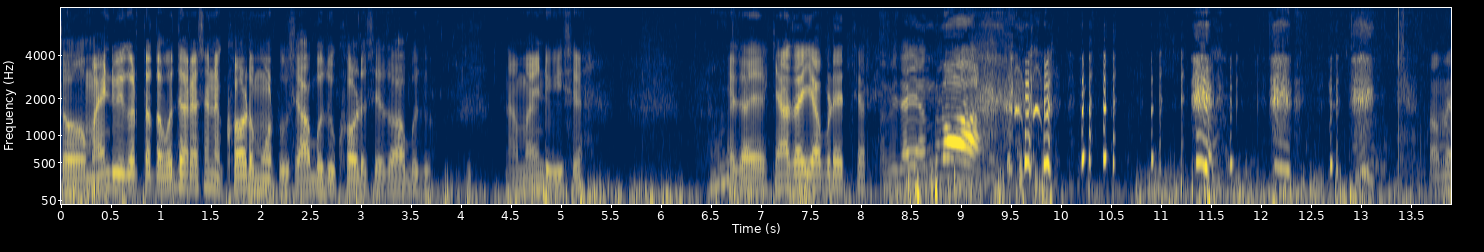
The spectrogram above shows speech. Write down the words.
તો માંડવી કરતાં તો વધારે છે ને ખડ મોટું છે. આ બધું ખડ છે તો આ બધું. ને આ માંડવી છે. અમે જાય ક્યાં જઈએ આપણે અત્યારે? અમે જઈએ અંગવા અમે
